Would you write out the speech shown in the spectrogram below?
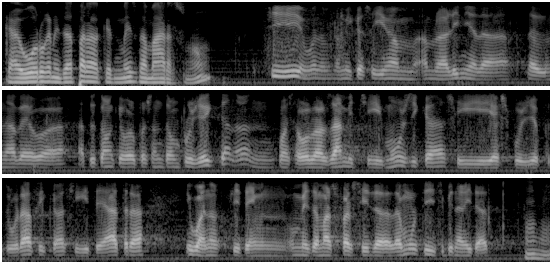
que heu organitzat per aquest mes de març, no? Mica seguim amb, amb la línia de, de donar veu a, a tothom que vol presentar un projecte, no? en qualsevol dels àmbits, sigui música, sigui exposició fotogràfica, sigui teatre, i bueno, sí, tenim un, un mes de març farcit de, de multidisciplinaritat. Uh -huh.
